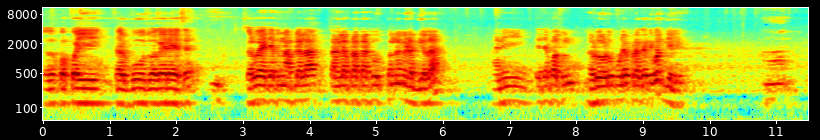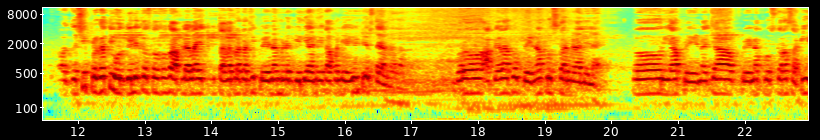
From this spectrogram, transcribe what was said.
पपई टरबूज वगैरे याचे. सर्व याच्यातून आपल्याला चांगल्या प्रकारचं उत्पन्न मिळत गेला आणि त्याच्यापासून हळूहळू पुढे प्रगती होत गेली. जशी प्रगती होत गेली तसं तसं आपल्याला एक चांगल्या प्रकारची प्रेरणा मिळत गेली आणि एक आपण इंटरेस्ट तयार झाला. बरं आपल्याला जो प्रेरणा पुरस्कार मिळालेला आहे तर या प्रेरणाच्या प्रेरणा पुरस्कारासाठी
